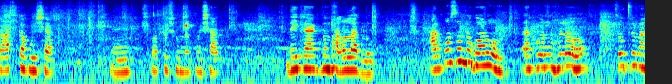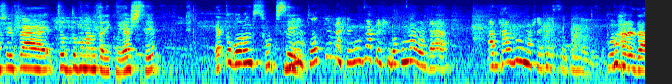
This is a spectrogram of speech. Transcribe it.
টাটকা পুঁই শাক। কত সুন্দর পুঁই শাক। দেখে একদম ভালো লাগল। আর প্রচণ্ড গরম। এখন হলো চৈত্র মাসের প্রায় চোদ্দ পনেরো তারিখ হয়ে আসছে। এত গরম ছুটছে। চৈত্র মাসে রোজা পনেরোটা। আর ফাল্গুন মাসে পনেরোটা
